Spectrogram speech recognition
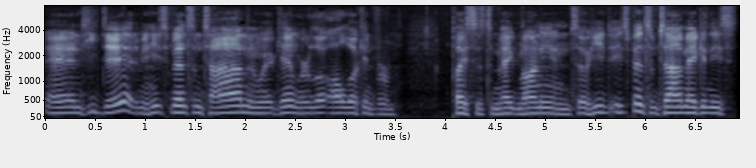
And he did. I mean, he spent some time, and we, again, we're lo- all looking for places to make money, and so he he spent some time making these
